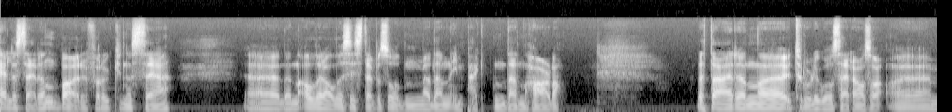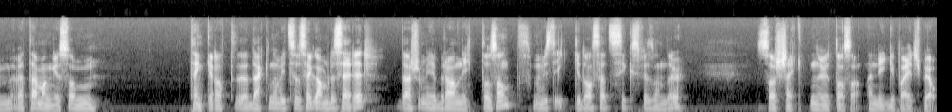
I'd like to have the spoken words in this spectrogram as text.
hele serien bare for å kunne se den aller aller siste episoden med den impacten den har. da. Dette er en utrolig god serie også. Uh, vet det er mange som tenker at det er ikke noe vits å se gamle serier. Det er så mye bra nytt og sånt. Men hvis ikke du har sett Six Feet Under, så sjekk den ut også. Den ligger på HBO.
